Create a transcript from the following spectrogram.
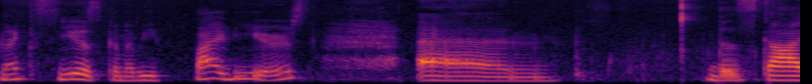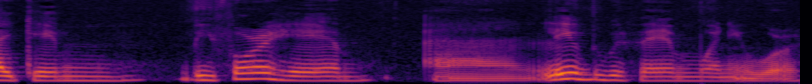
Next year is gonna be five years, and this guy came before him and lived with him when he was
